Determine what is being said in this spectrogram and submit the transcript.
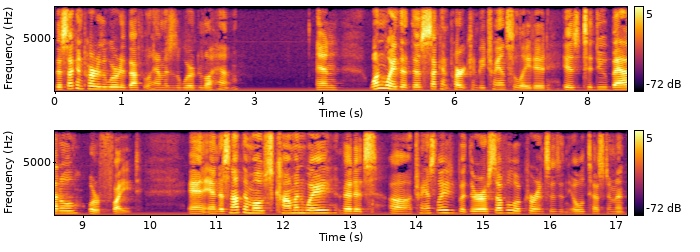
The second part of the word of Bethlehem is the word lahem. And one way that the second part can be translated is to do battle or fight. And, and it's not the most common way that it's uh, translated, but there are several occurrences in the Old Testament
